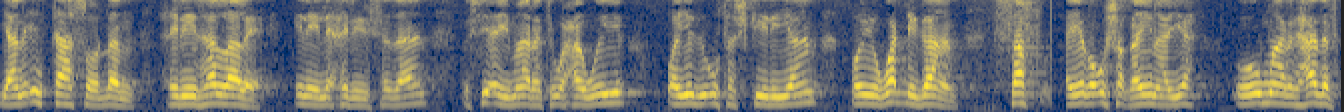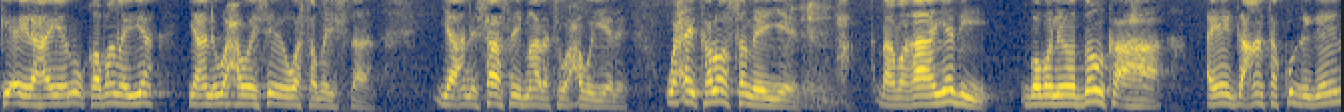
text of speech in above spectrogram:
Yacni intaasoo dhan xiriiro la leh inay la xiriirsadaan si ay maaragtay waxaa weeye ayagii u tashkiiliyaan oy uga dhigaan saf ayagoo u shaqaynaya oo maarata hadafkii ay lahaayeen u qabanaya. Yacni waxa weye si ay uga samaystaan yacni saasay maaragtay waxaway yeeleen waxay kaloo sameeyeen dhaqdhaqaaqyadii gobonimo doonka ahaa ayay gacanta ku dhigeen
